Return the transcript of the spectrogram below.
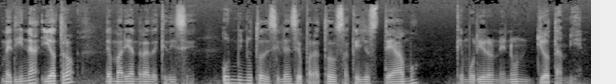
Medina y otro de María Andrade que dice, un minuto de silencio para todos aquellos te amo que murieron en un yo también.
